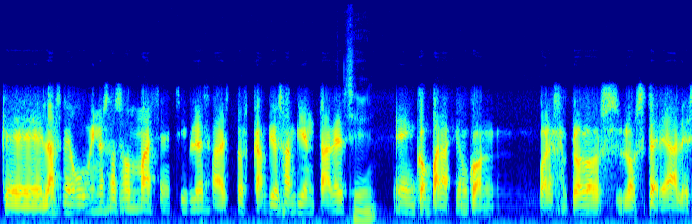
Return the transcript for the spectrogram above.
que las leguminosas son más sensibles a estos cambios ambientales en comparación con, por ejemplo, los, los cereales.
